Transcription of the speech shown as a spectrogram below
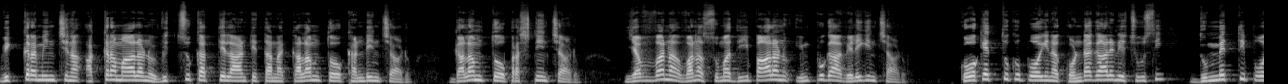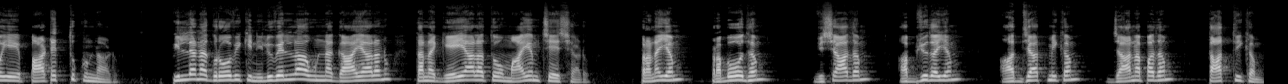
విక్రమించిన అక్రమాలను విచ్చుకత్తిలాంటి తన కలంతో ఖండించాడు. గలంతో ప్రశ్నించాడు. యవ్వన వన సుమదీపాలను ఇంపుగా వెలిగించాడు. కోకెత్తుకుపోయిన కొండగాలిని చూసి దుమ్మెత్తిపోయే పాటెత్తుకున్నాడు. పిల్లన గ్రోవికి నిలువెల్లా ఉన్న గాయాలను తన గేయాలతో మాయం చేశాడు. ప్రణయం ప్రబోధం విషాదం అభ్యుదయం ఆధ్యాత్మికం జానపదం తాత్వికం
